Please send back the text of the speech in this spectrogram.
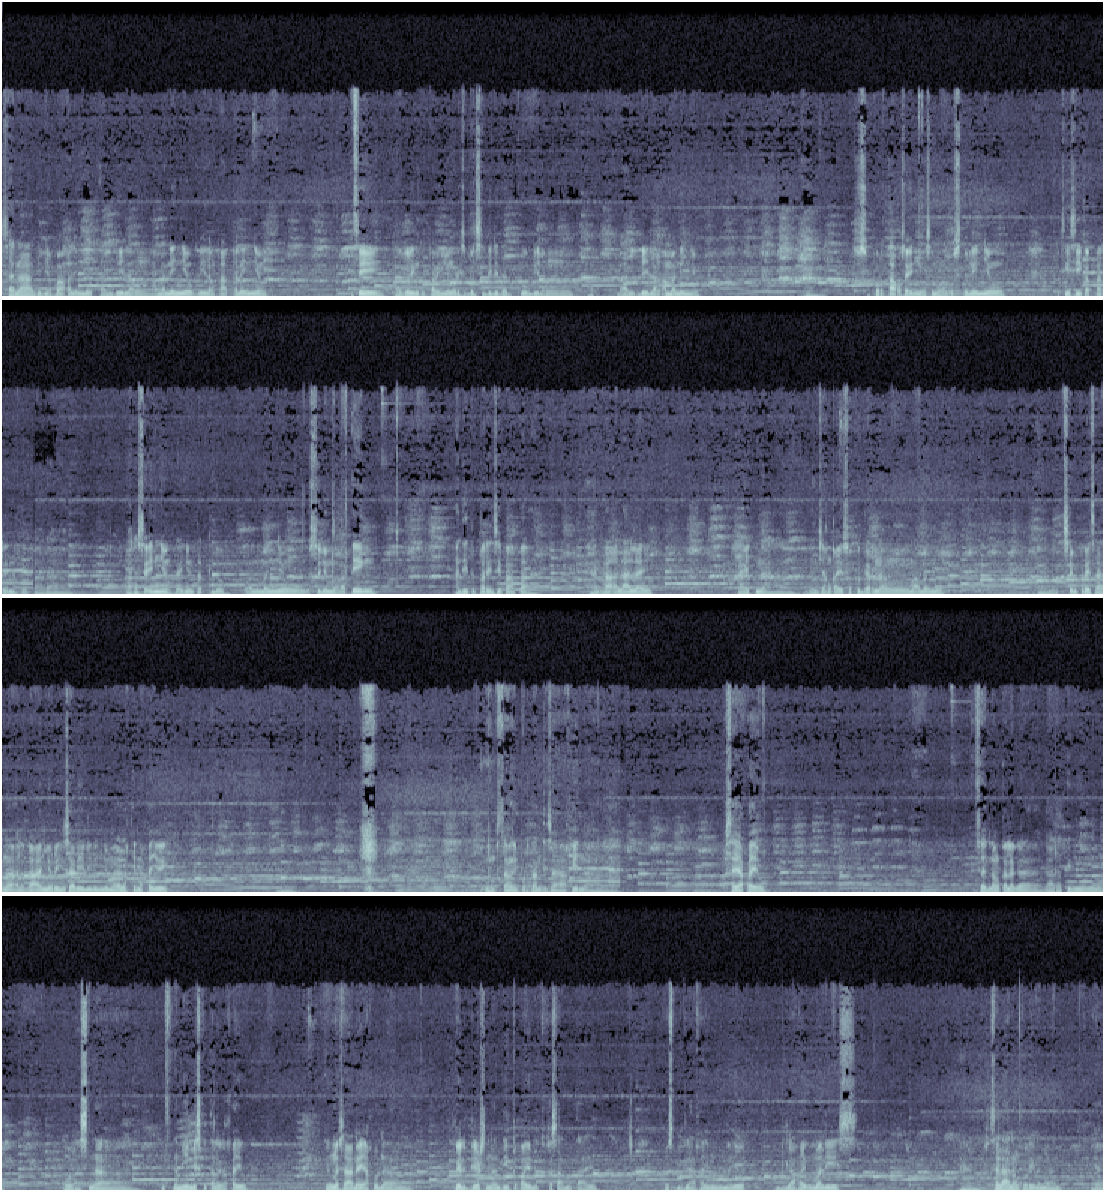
Sana di nyo makalimutan bilang ama ninyo bilang papa ninyo. Kasi gagawin ko pa rin yung responsibilidad ko bilang bilang ama ninyo. Suporta ako sa inyo sa mga gusto ninyo. Magsisikap pa rin ako para para sa inyo, sa inyong tatlo kung ano man yung gusto nyo marating. Andito pa rin si Papa. Yan aalalay. Kahit na nandiyan kayo sa poder ng mama nyo. Yan. at siyempre sana alagaan nyo rin yung sarili ninyo. Malalaki na kayo eh. Yan. ang importante sa akin? Uh, masaya kayo? Minsan lang talaga darating yung oras na namimiss ko talaga kayo. Yung nasanay ako na 12 years na nandito kayo magkakasama tayo. Tapos bigla kayong lumayo bigla kayong umalis. Kasalanan ko rin naman. Kaya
